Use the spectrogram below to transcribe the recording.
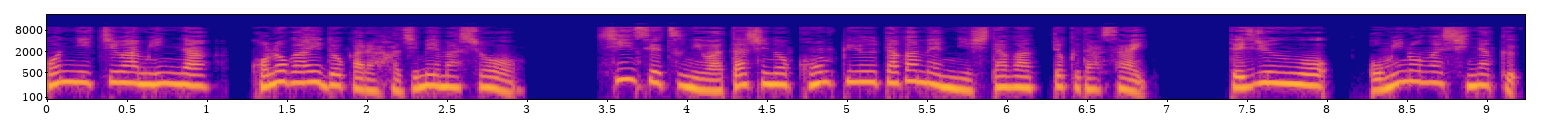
こんにちはみんな、このガイドから始めましょう。親切に私のコンピュータ画面に従ってください。手順をお見逃しなく。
